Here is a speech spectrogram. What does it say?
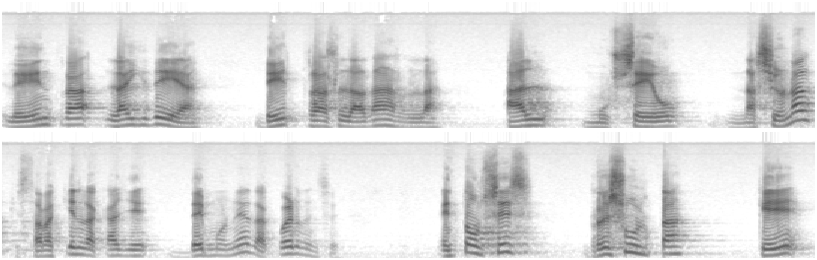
le entra la idea de trasladarla al Museo Nacional, que estaba aquí en la calle de Moneda, acuérdense. Entonces, resulta que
